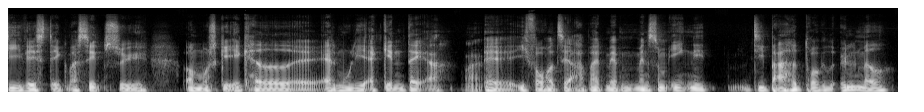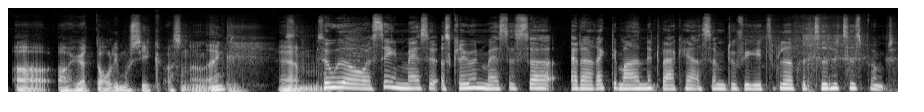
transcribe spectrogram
de vidste ikke var sindssyge, og måske ikke havde øh, alle mulige agendaer øh, i forhold til at arbejde med dem, men som egentlig de bare havde drukket øl med og, og hørt dårlig musik og sådan noget. Ikke? Mm. Um, så udover at se en masse og skrive en masse, så er der rigtig meget netværk her, som du fik etableret på et tidligt tidspunkt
